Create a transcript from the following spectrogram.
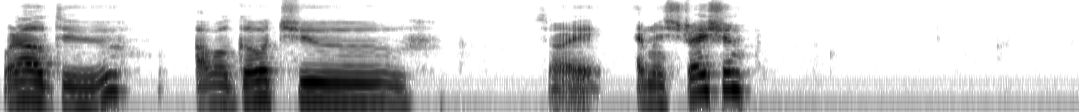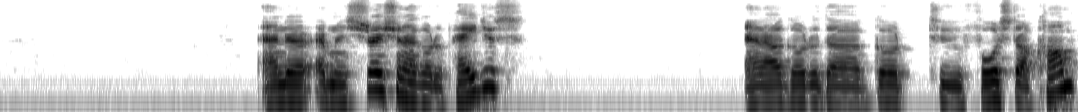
what I'll do, I will go to, sorry, administration. Under administration I go to pages. And I'll go to the go to force.com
